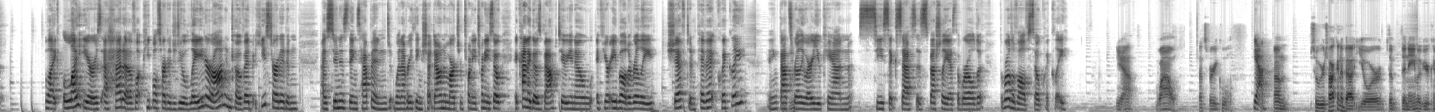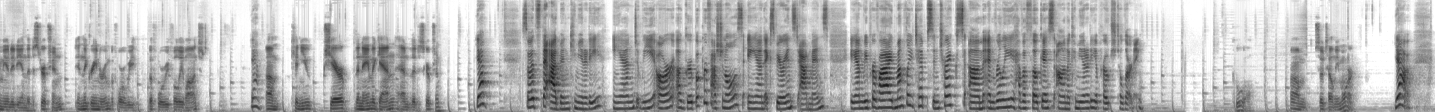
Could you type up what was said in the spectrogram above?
like light years ahead of what people started to do later on in COVID, but he started and as soon as things happened when everything shut down in March of 2020. So it kind of goes back to, you know, if you're able to really shift and pivot quickly, I think that's mm-hmm. really where you can see success, especially as the world the world evolves so quickly. Yeah. Wow. That's very cool. Yeah. Um so we were talking about your the, the name of your community and the description in the green room before we before we fully launched. Yeah. Um, can you share the name again and the description? Yeah. So it's the admin community, and we are a group of professionals and experienced admins. And we provide monthly tips and tricks um, and really have a focus on a community approach to learning. Cool. Um, so tell me more. Yeah.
